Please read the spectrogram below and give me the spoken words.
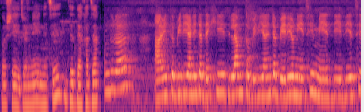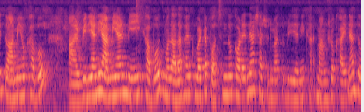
তো সেই জন্যে এনেছে, যে দেখা যাক। বন্ধুরা, আমি তো বিরিয়ানিটা দেখিয়ে দিলাম, তো বিরিয়ানিটা বেরিয়েও নিয়েছি মেয়ে দিয়ে দিয়েছি, তো আমিও খাব। আর বিরিয়ানি আমি আর মেয়েই খাব। তোমার দাদা ভাই খুব একটা পছন্দ করে না শাশুড়ি মা তো বিরিয়ানি মাংস খায় না, তো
